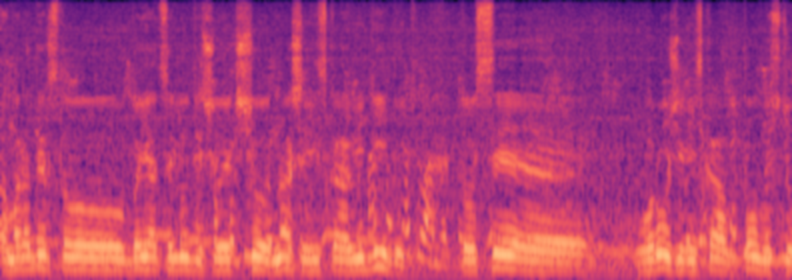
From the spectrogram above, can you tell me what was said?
А мародерство бояться люди, що якщо наші війська відійдуть, то все е, ворожі війська повністю,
